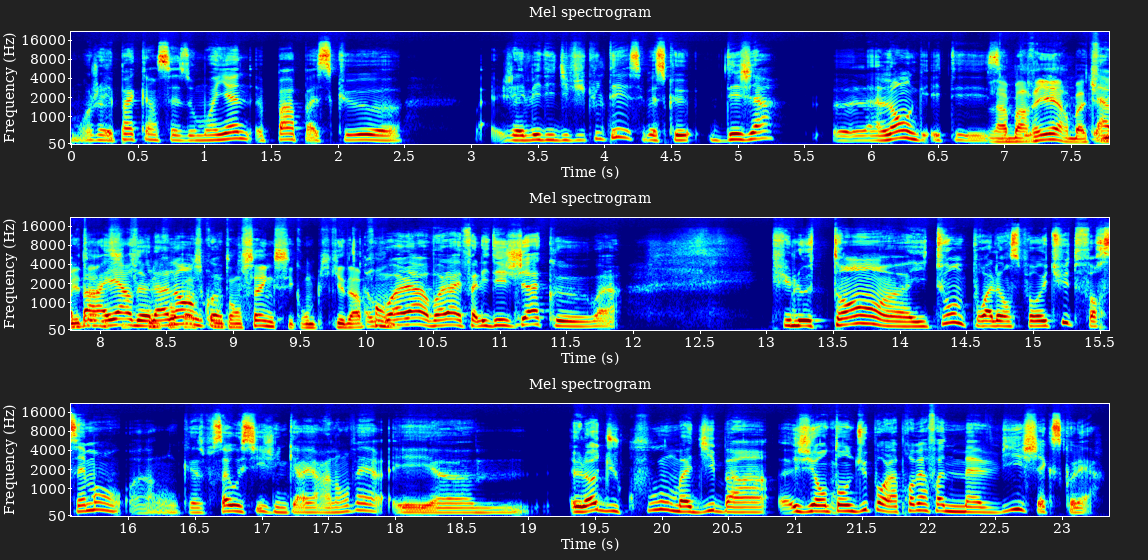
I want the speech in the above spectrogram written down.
Moi, j'avais pas 15-16 de moyenne, pas parce que euh, bah, j'avais des difficultés, c'est parce que déjà, euh, la langue était. La barrière, bah tu la barrière si de la comprends pas langue, ce qu'on t'enseigne, c'est compliqué d'apprendre. Voilà, voilà, il fallait déjà que. Voilà. Puis le temps, euh, il tourne pour aller en sport-études, forcément. Donc, c'est pour ça aussi j'ai une carrière à l'envers. Et, euh, et là, du coup, on m'a dit ben, j'ai entendu pour la première fois de ma vie échec scolaire.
